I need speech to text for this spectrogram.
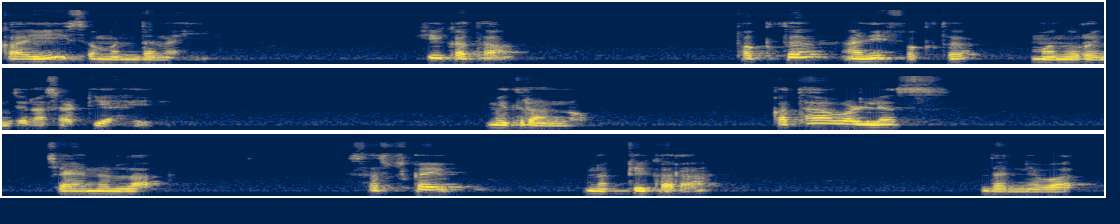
काहीही संबंध नाही. ही कथा फक्त आणि फक्त मनोरंजनासाठी आहे. मित्रांनो कथा आवडल्यास चॅनलला सबस्क्राईब नक्की करा. धन्यवाद.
